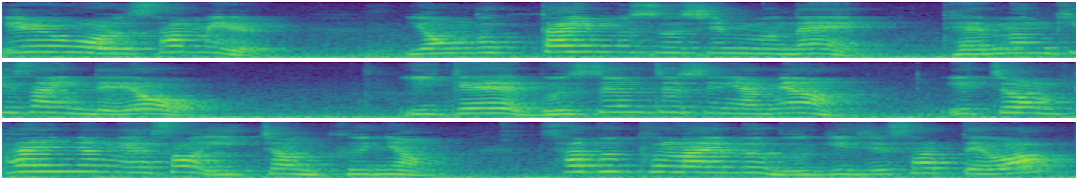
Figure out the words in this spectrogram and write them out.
1월 3일 영국 타임스 신문의 대문 기사인데요. 이게 무슨 뜻이냐면 2008년에서 2009년 서브프라임 모기지 사태와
